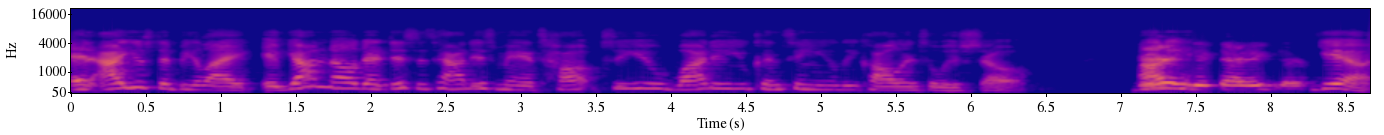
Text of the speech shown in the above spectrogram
And I used to be like, if y'all know that this is how this man talked to you, why do you continually call into his show? I didn't get that either. yeah,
